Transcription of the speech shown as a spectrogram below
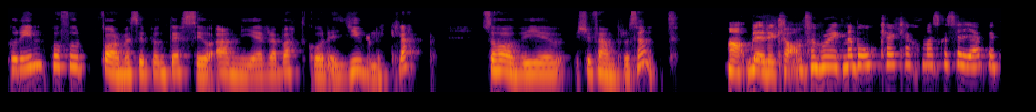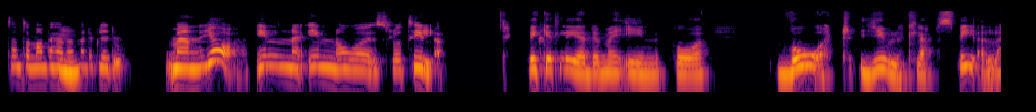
går in på foodpharmacy.se och anger rabattkoden julklapp så har vi ju 25 procent. Ja, blir reklam för vår egna bok här kanske man ska säga. Jag vet inte om man behöver, Mm. men det blir det. Men ja, in, in och slå till. Vilket leder mig in på vårt julklappsspel.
